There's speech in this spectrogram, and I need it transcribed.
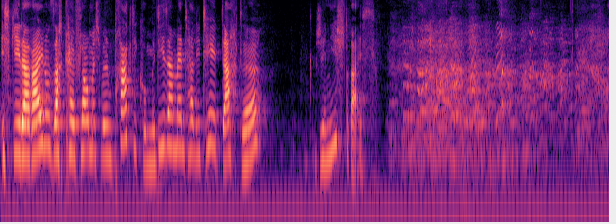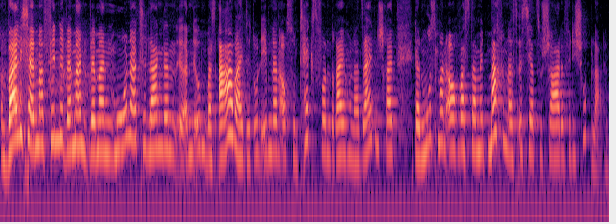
ich gehe da rein und sage, Kai Pflaume, ich will ein Praktikum, mit dieser Mentalität dachte, Geniestreich. Und weil ich ja immer finde, wenn man, wenn man monatelang dann an irgendwas arbeitet und eben dann auch so einen Text von 300 Seiten schreibt, dann muss man auch was damit machen. Das ist ja zu schade für die Schublade.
